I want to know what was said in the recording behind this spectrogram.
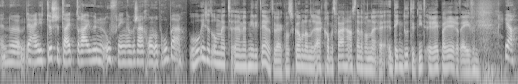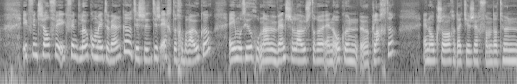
En uh, ja, in die tussentijd draaien hun een oefening en we zijn gewoon oproepbaar. Hoe is het om met, uh, met militairen te werken? Want ze komen dan dus eigenlijk gewoon met vragen aanstellen van... Uh, het ding doet dit niet, repareer het even. Ja, ik vind zelf ik vind het leuk om mee te werken. Het is, het is echt te gebruiken. En je moet heel goed naar hun wensen luisteren en ook hun klachten. En ook zorgen dat je zegt van dat hun,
